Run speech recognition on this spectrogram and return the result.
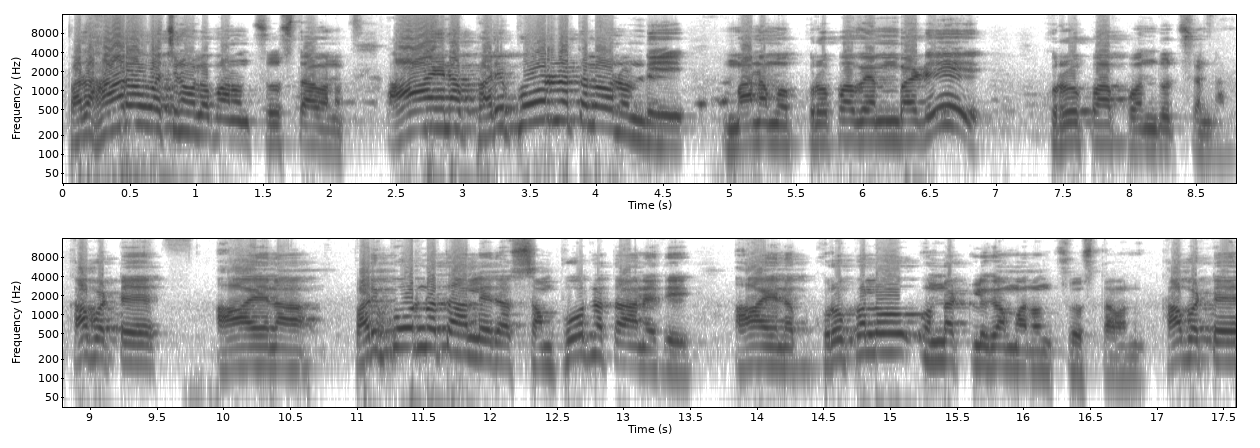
పదహారో వచనంలో మనం చూస్తా ఉన్నాం. ఆయన పరిపూర్ణతలో నుండి మనము కృప వెంబడి కృప పొందుచున్నాం. కాబట్టి ఆయన పరిపూర్ణత లేదా సంపూర్ణత అనేది ఆయన కృపలో ఉన్నట్లుగా మనం చూస్తా ఉన్నాం. కాబట్టి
